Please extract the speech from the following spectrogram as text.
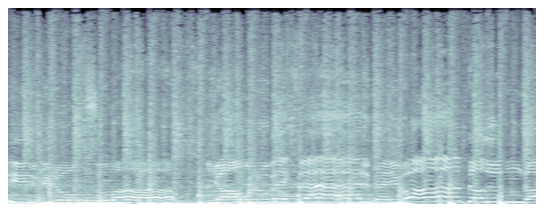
bir omzuma Yağmuru bekler meyve dalında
